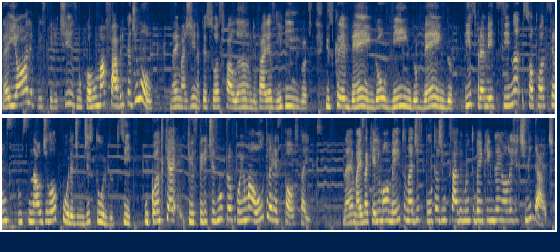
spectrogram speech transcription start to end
Né? E olha para o espiritismo como uma fábrica de louco. Né? Imagina pessoas falando várias línguas, escrevendo, ouvindo, vendo. Isso para a medicina só pode ser um, um, sinal de loucura, de um distúrbio psíquico. Enquanto que, a, que o espiritismo propõe uma outra resposta a isso. Né? Mas naquele momento, na disputa, a gente sabe muito bem quem ganhou a legitimidade.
